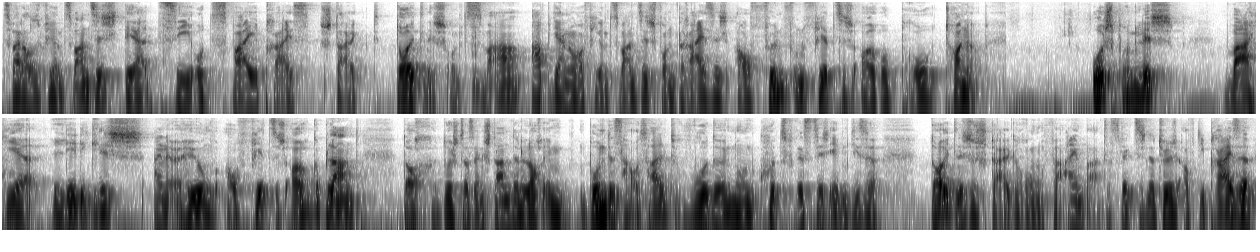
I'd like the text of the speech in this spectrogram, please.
2024, der CO2-Preis steigt deutlich und zwar ab Januar 2024 von 30 auf 45 Euro pro Tonne. Ursprünglich war hier lediglich eine Erhöhung auf 40 Euro geplant. Doch durch das entstandene Loch im Bundeshaushalt wurde nun kurzfristig eben diese deutliche Steigerung vereinbart. Das wirkt sich natürlich auf die Preise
